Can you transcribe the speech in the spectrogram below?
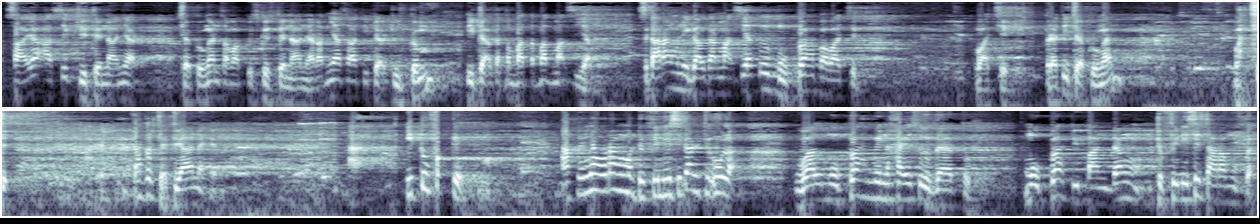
Saya asik di Denanyar, jagungan sama Gus-Gus Denanyar. Artinya saya tidak dugem, tidak ke tempat-tempat maksiat. Sekarang meninggalkan maksiat itu mubah apa wajib? Wajib. Berarti jagungan wajib. Kan terus jadi aneh. Ah, itu fakih. Akhirnya orang mendefinisikan diulang. Wal mubah min haitsu Mubah dipandang definisi cara mubah.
